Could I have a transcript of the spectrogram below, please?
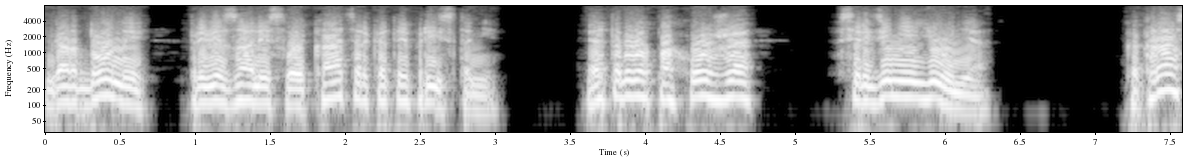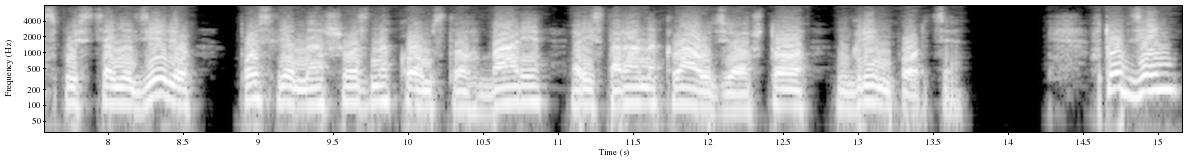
Гордоны привязали свой катер к этой пристани. Это было похоже в середине июня, как раз спустя неделю после нашего знакомства в баре ресторана «Клаудио», что в Гринпорте. В тот день,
